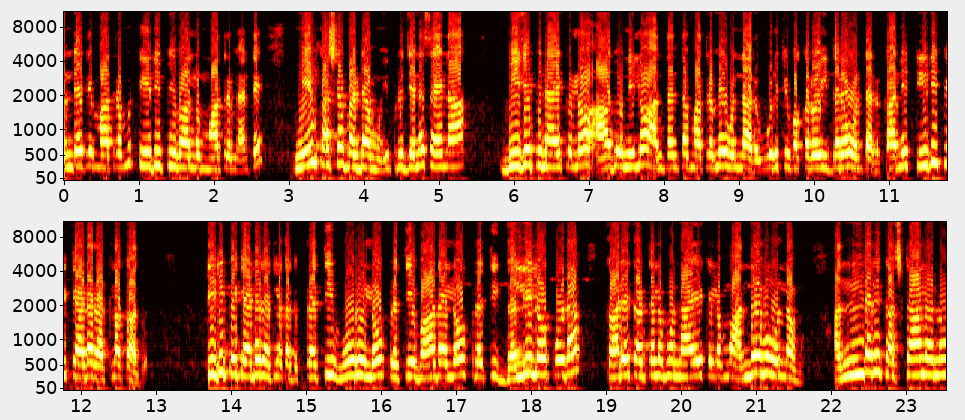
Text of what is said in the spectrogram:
ఉండేది మాత్రము టీడీపీ వాళ్ళు మాత్రమే. అంటే మేము కష్టపడ్డాము. ఇప్పుడు జనసేన బీజేపీ నాయకుల్లో ఆధోనిలో అంతంత మాత్రమే ఉన్నారు. ఊరికి ఒకరో ఇద్దరో ఉంటారు. కానీ టీడీపీ క్యాడర్ అట్లా కాదు. టీడీపీ క్యాడర్ అట్లా కాదు. ప్రతి ఊరిలో ప్రతి వాడలో ప్రతి గల్లీలో కూడా కార్యకర్తలము నాయకులము అందరము ఉన్నాము. అందరి కష్టాలను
